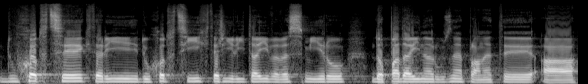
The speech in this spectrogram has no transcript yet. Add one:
důchodci, který, důchodcích, kteří lítají ve vesmíru, dopadají na různé planety a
